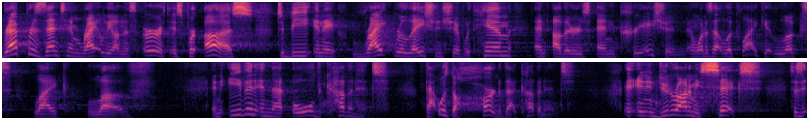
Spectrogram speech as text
represent Him rightly on this earth, is for us to be in a right relationship with Him and others and creation. And what does that look like? It looks like love. And even in that old covenant, that was the heart of that covenant. In, in Deuteronomy 6, says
